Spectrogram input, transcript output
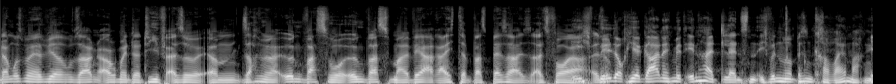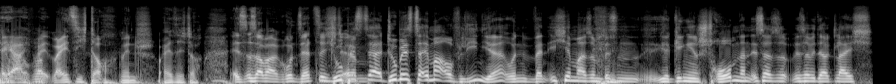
da muss man jetzt wieder so sagen, argumentativ, also ähm, sag mir mal irgendwas, wo irgendwas mal wer erreicht hat, was besser ist als vorher. ich also, will doch hier gar nicht mit Inhalt glänzen. Ich will nur ein bisschen Krawall machen. Ja, ja, ich auch- wei- weiß ich doch, Mensch, weiß ich doch. Es ist aber grundsätzlich. Du bist, ähm, ja, du bist ja immer auf Linie und wenn ich hier mal so ein bisschen hier gegen den Strom, dann ist er, so, ist er wieder gleich.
